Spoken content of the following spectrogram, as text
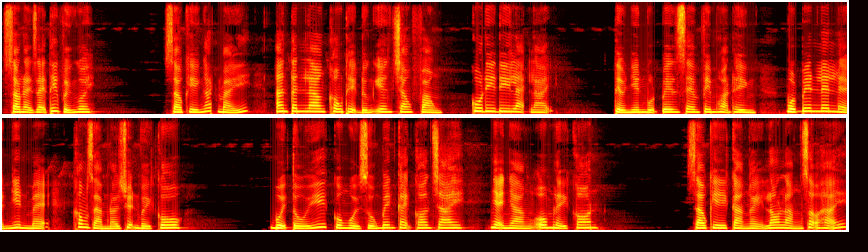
sau này giải thích với ngươi. Sau khi ngắt máy, An Tân Lang không thể đứng yên trong phòng, cô đi đi lại lại. Tiểu nhiên một bên xem phim hoạt hình, một bên lên lén nhìn mẹ, không dám nói chuyện với cô. Buổi tối, cô ngồi xuống bên cạnh con trai, nhẹ nhàng ôm lấy con. Sau khi cả ngày lo lắng sợ hãi,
